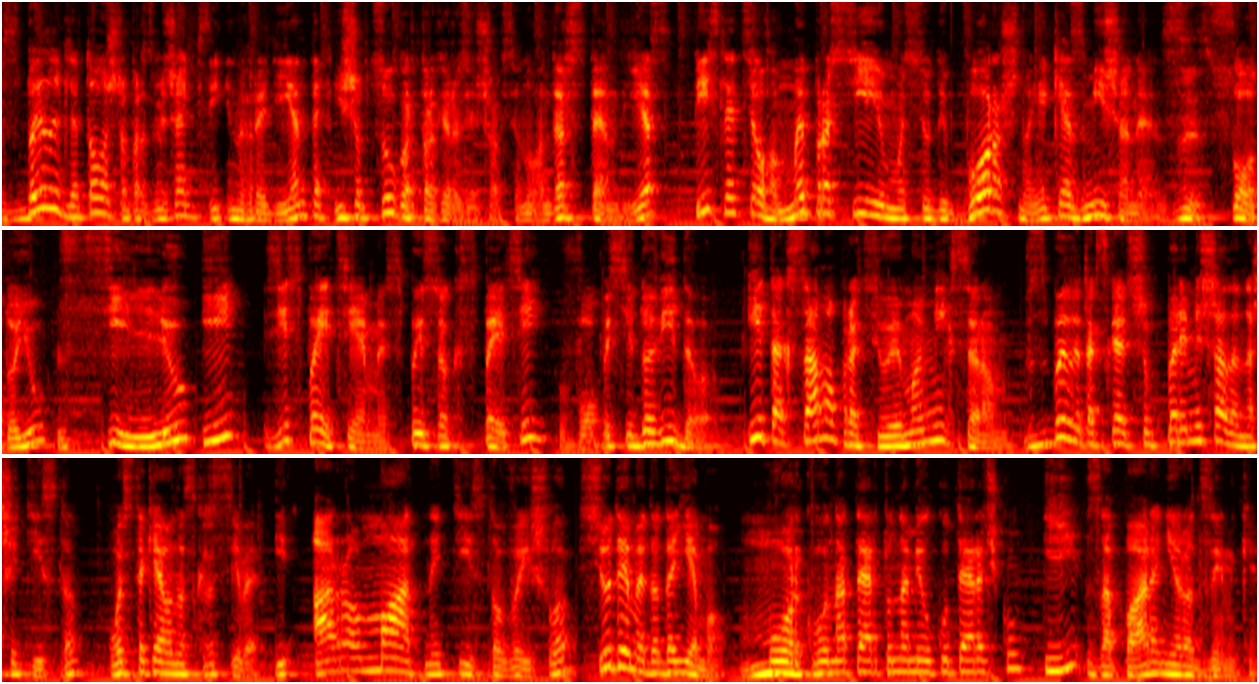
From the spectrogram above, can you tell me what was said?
взбили для того, щоб розмішати всі інгредієнти і щоб цукор трохи розійшовся. Ну, understand, yes? Після цього ми просіємо сюди борошно, яке змішане з содою, з сіллю і зі спеціями. Список спецій в описі до відео. І так само працюємо міксером. Взбили, так сказати, щоб перемішали наше тісто. Ось таке у нас красиве. І ароматне тісто вийшло. Сюди ми додаємо моркву натерту на мілку терочку і запарені родзинки.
